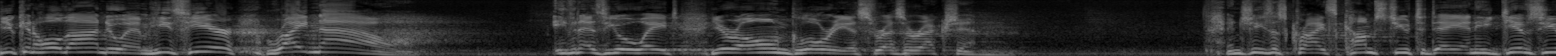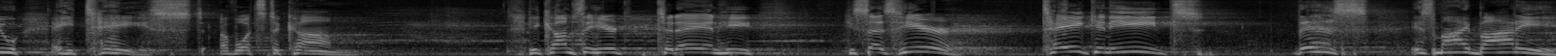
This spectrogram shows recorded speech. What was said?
you can hold on to him. He's here right now, even as you await your own glorious resurrection. And Jesus Christ comes to you today and he gives you a taste of what's to come. He comes to here today and he, he says, Here, Take and eat. This is my body.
